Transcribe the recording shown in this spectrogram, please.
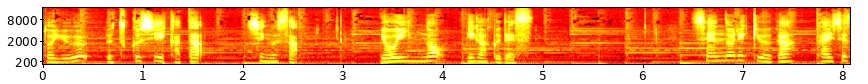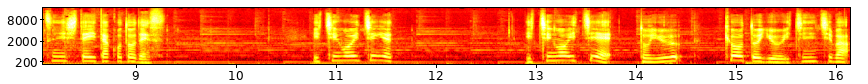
という美しい方仕草余韻の美学です。千利休が大切にしていたことです。一期一会一期一会という今日という一日は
